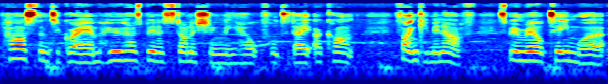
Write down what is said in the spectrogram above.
passed them to Graham, who has been astonishingly helpful today. I can't thank him enough. It's been real teamwork.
